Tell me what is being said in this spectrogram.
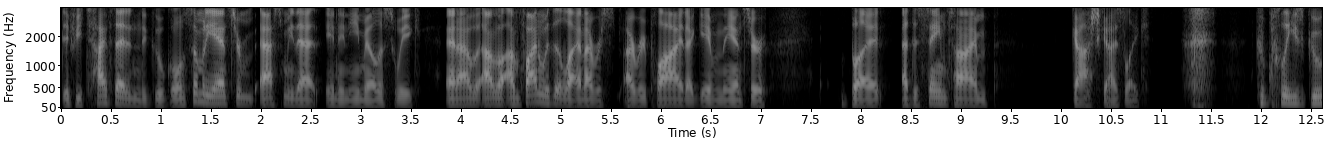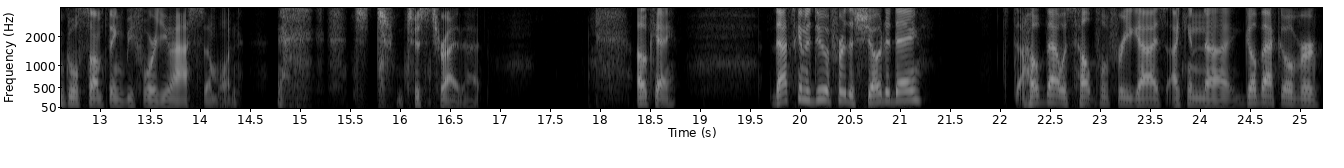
if you type that into Google and somebody answer asked me that in an email this week and I, I'm I'm fine with it and I re, I replied I gave him the answer but at the same time gosh guys like please Google something before you ask someone just just try that okay that's gonna do it for the show today I hope that was helpful for you guys I can uh, go back over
